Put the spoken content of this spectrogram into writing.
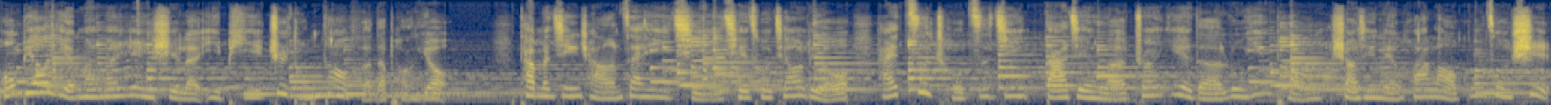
洪彪也慢慢认识了一批志同道合的朋友，他们经常在一起切磋交流，还自筹资金搭建了专业的录音棚——绍兴莲花落工作室。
